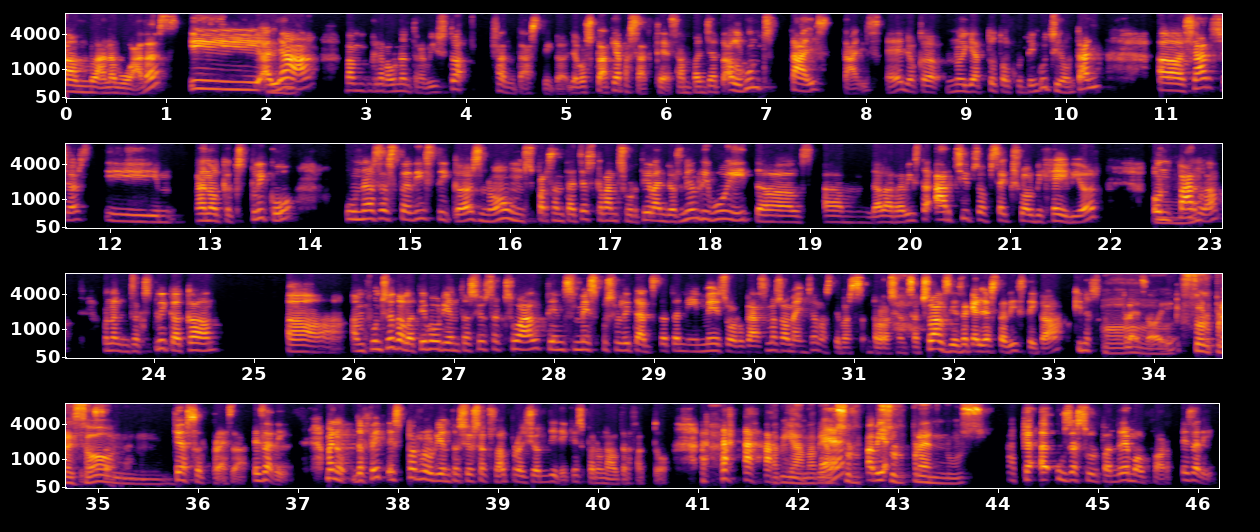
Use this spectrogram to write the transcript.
amb l'Anna Boades, i allà vam gravar una entrevista fantàstica. Llavors, clar, què ha passat? Que s'han penjat alguns talls, talls, eh? allò que no hi ha tot el contingut, sinó un tall, a xarxes i en el que explico unes estadístiques, no? uns percentatges que van sortir l'any 2018 dels, um, de la revista Archives of Sexual Behavior, on Mhm. parla, on ens explica que uh, en funció de la teva orientació sexual tens més possibilitats de tenir més orgasmes o menys en les teves relacions sexuals. I és aquella estadística. Quina sorpresa, oh, oi? Sorpresón! Quina sorpresa. És a dir, bueno, de fet, és per l'orientació sexual, però jo et diré que és per un altre factor. Aviam, aviam, Eh? sor Aviam. sorprèn-nos. que eh, us sorprendré molt fort. És a dir,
